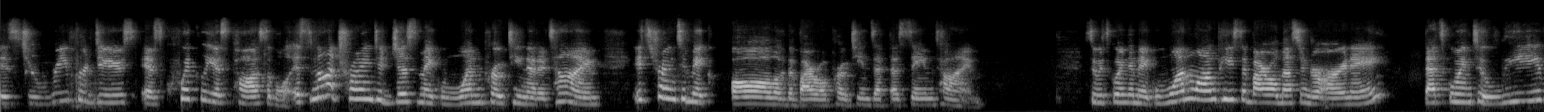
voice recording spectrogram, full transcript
is to reproduce as quickly as possible. It's not trying to just make one protein at a time. It's trying to make all of the viral proteins at the same time. So it's going to make one long piece of viral messenger RNA that's going to leave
